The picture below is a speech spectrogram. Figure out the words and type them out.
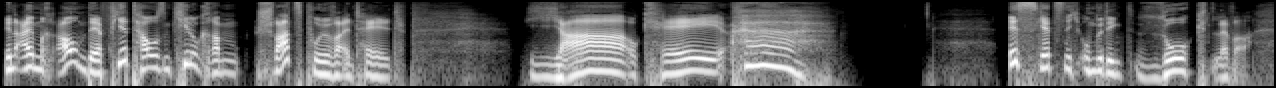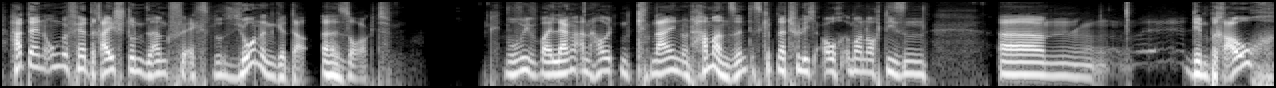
In einem Raum, der 4000 Kilogramm Schwarzpulver enthält. Ja, okay. Ist jetzt nicht unbedingt so clever. Hat dann ungefähr drei Stunden lang für Explosionen gesorgt. Äh, Wo wir bei lange anhaltenden Knallen und Hammern sind, es gibt natürlich auch immer noch diesen ähm, den Brauch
